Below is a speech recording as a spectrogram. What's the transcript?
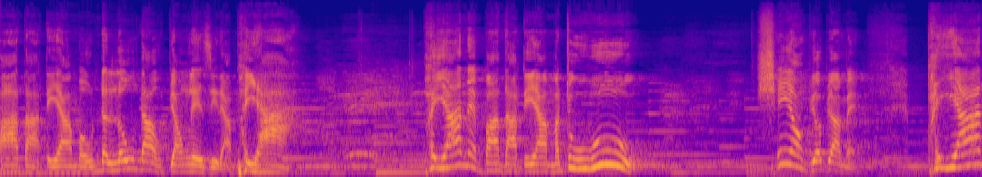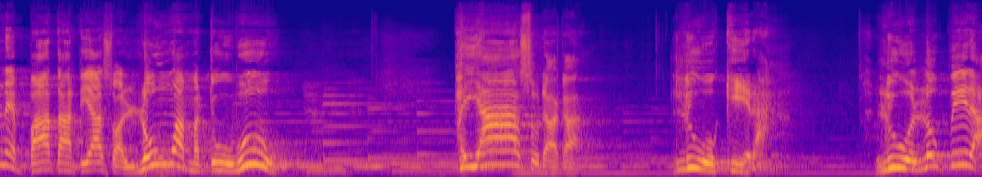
ဘာသာတရားမဟုတ်နှလုံးသားကိုပြောင်းလဲစေတာဖယားဖယားနဲ့ဘာသာတရားမတူဘူးရှင်းအောင်ပြောပြမယ်ဖယားနဲ့ဘာသာတရားဆိုတာလုံးဝမတူဘူးဖယားဆိုတာကလူကိုကေတာလူကိုလှုပ်ပေးတာ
